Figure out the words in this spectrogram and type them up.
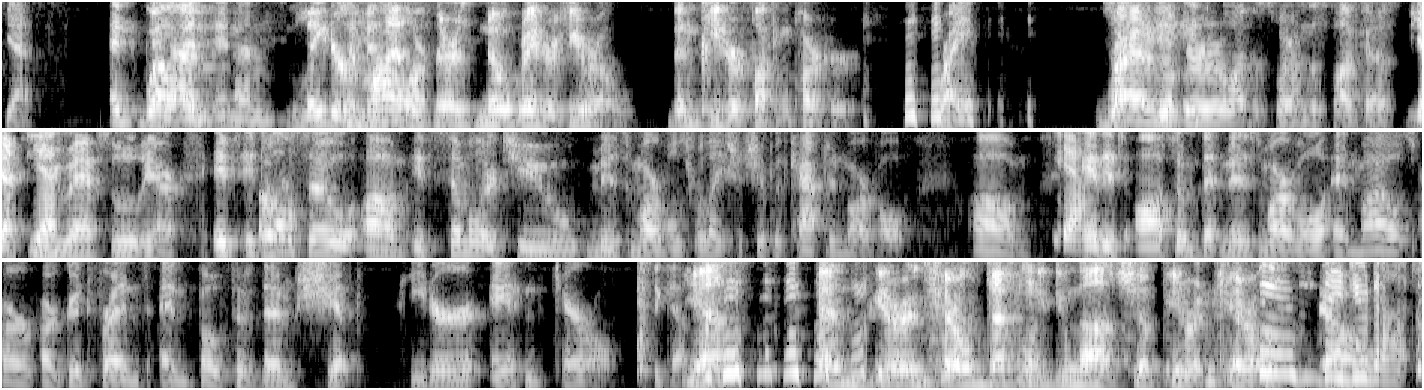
yes. And well, and, And- and, and later, to Ms. Miles, Marvel- there is no greater hero than Peter fucking Parker. Right. Sorry, I don't know It- if we're allowed to swear on this podcast. Yes, Yes. you absolutely are. It's it's Okay. also um it's similar to Ms. Marvel's relationship with Captain Marvel. Um Yeah. and it's awesome that Ms. Marvel and Miles are are good friends and both of them ship Peter and Carol together. Yes, and Peter and Carol definitely do not ship Peter and Carol, they do not.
